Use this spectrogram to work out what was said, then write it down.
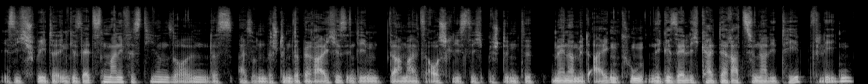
sich später in Gesetzen manifestieren sollen, dass also ein bestimmter Bereich ist, in dem damals ausschließlich bestimmte Männer mit Eigentum eine Geselligkeit der Rationalität pflegen.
